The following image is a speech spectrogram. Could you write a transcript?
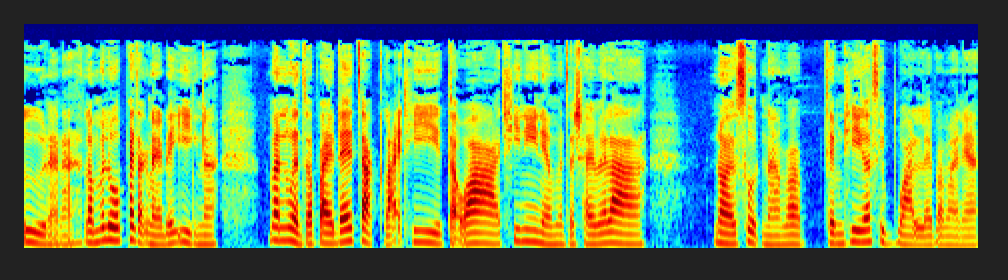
อื่นนะนะ เราไม่รู้ว่าไปจากไหนได้อีกนะ มันเหมือนจะไปได้จากหลายที่ แต่ว่าที่นี่เนี่ยมันจะใช้เวลาน้อยสุดนะแบบ เต็มที่ก็สิบวันเลยประมาณเนี้ย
